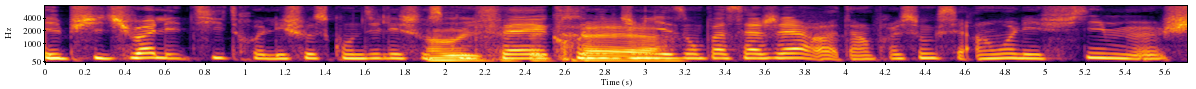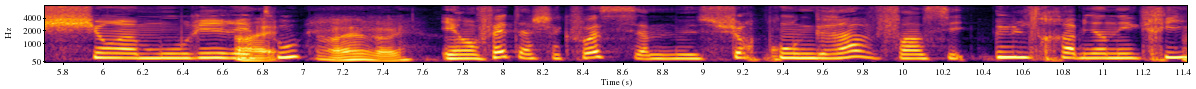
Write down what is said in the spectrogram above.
Et puis, tu vois, les titres, les choses qu'on dit, les choses Ah qu'on oui, fait, fait Chronique très, d'une euh, liaison passagère, t'as l'impression que c'est vraiment les films chiants à mourir et tout. Ouais, ouais. Et en fait, à chaque fois, ça me surprend grave. Enfin, c'est ultra bien écrit.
